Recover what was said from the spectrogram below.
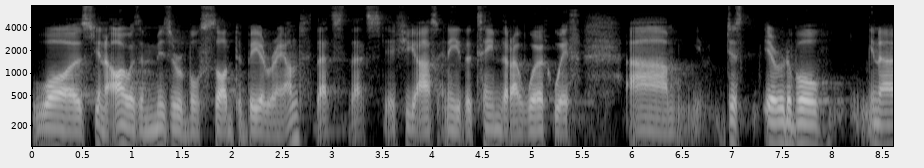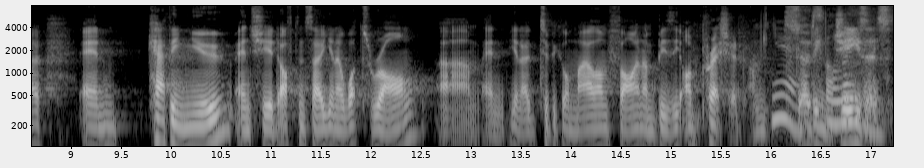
was, you know, I was a miserable sod to be around. That's that's if you ask any of the team that I work with, um, just irritable, you know, and Kathy knew, and she'd often say, you know, what's wrong? Um, and you know, typical male, I'm fine, I'm busy, I'm pressured, I'm Yeah, serving absolutely. Jesus.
